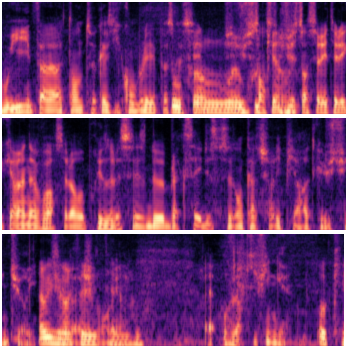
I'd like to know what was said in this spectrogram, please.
oui, enfin attente quasi comblée parce que c'est juste, en, juste en série télé qui a rien à voir, c'est la reprise de la saison de Black Side saison 4 sur les pirates qui est juste une tuerie. Ah oui, c'est vrai que Overkiffing. Ok.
